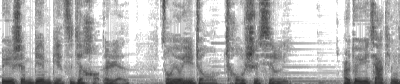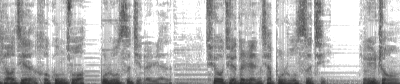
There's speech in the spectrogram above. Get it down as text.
对于身边比自己好的人。总有一种仇视心理，而对于家庭条件和工作不如自己的人，却又觉得人家不如自己，有一种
